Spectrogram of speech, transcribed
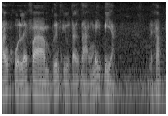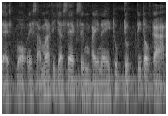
ทั้งคนและฟาร์มพื้นผิวต่างๆ ไม่เปียก นะครับแต่หมอกเนี่ยสามารถที่จะแทรกซึมไปในทุกจุดที่ต้องการ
